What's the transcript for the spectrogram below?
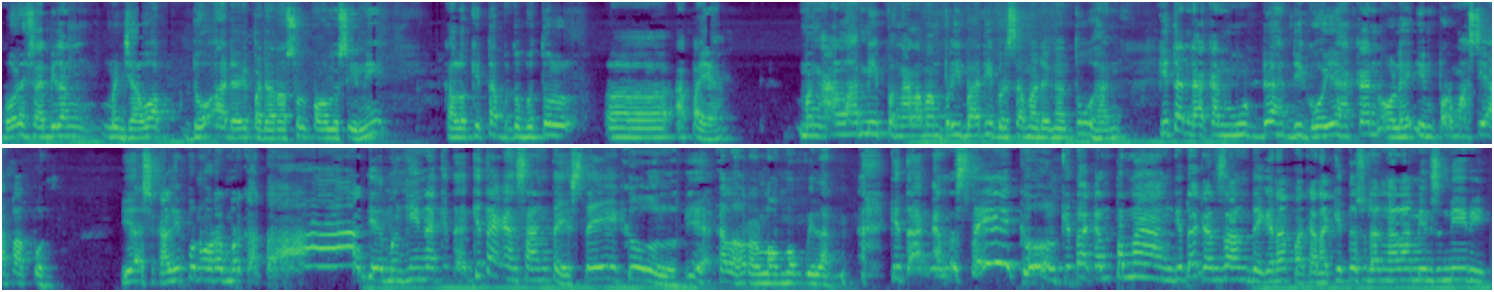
boleh saya bilang menjawab doa daripada Rasul Paulus ini? Kalau kita betul-betul uh, apa ya mengalami pengalaman pribadi bersama dengan Tuhan kita tidak akan mudah digoyahkan oleh informasi apa pun. Ya sekalipun orang berkata ah, dia menghina kita kita akan santai stay cool. Ya kalau orang Lombok bilang kita akan stay cool kita akan tenang kita akan santai. Kenapa? Karena kita sudah ngalamin sendiri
